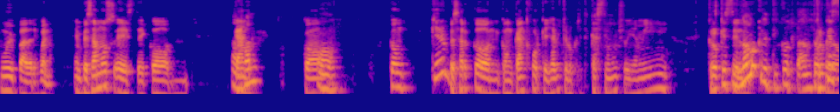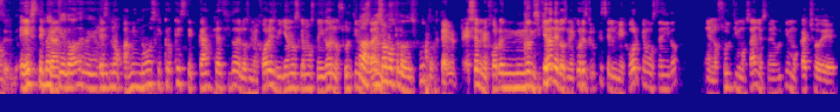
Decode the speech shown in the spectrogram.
Muy padre. Bueno, empezamos este, con, Ant-Man. con, Oh, con- Quiero empezar con, con Kang porque ya vi que lo criticaste mucho y a mí creo que este... no lo critico tanto, creo que pero es- este me Kang... quedó de ver. Es, no, a mí no, es que creo que este Kang ha sido de los mejores villanos que hemos tenido en los últimos Ah, años. eso no te lo discuto. del- es el mejor, no, ni siquiera de los mejores, creo que es el mejor que hemos tenido en los últimos años, en el último cacho de,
